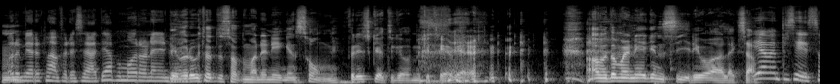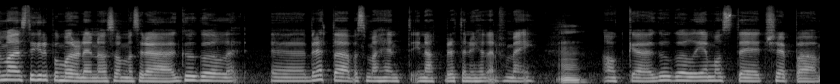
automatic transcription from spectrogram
och de gör reklam för det så att ja, på morgonen är du... Det var roligt att du sa att de hade en egen sång, för det skulle jag tycka var mycket trevligare. ja, men de har en egen Siri och Alexa. Ja, men precis. Så man stiger upp på morgonen och så man sådär Google, eh, berätta vad som har hänt i natt, berätta nyheter för mig. Och eh, Google, jag måste köpa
